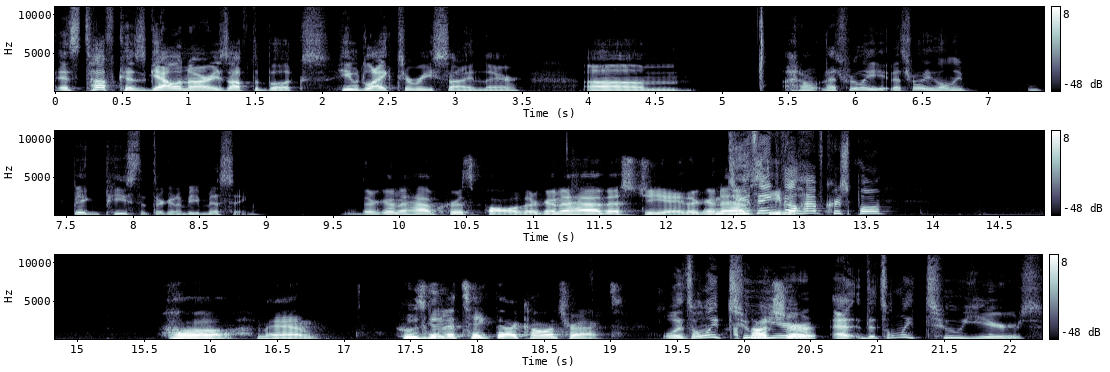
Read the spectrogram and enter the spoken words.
it's tough because Gallinari's off the books. He would like to re-sign there. Um, I don't. That's really that's really the only big piece that they're going to be missing. They're going to have Chris Paul. They're going to have SGA. They're going to Do have you think Steven. they'll have Chris Paul? Oh man, who's going to take that contract? Well, it's only two years. sure. It's only two years.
